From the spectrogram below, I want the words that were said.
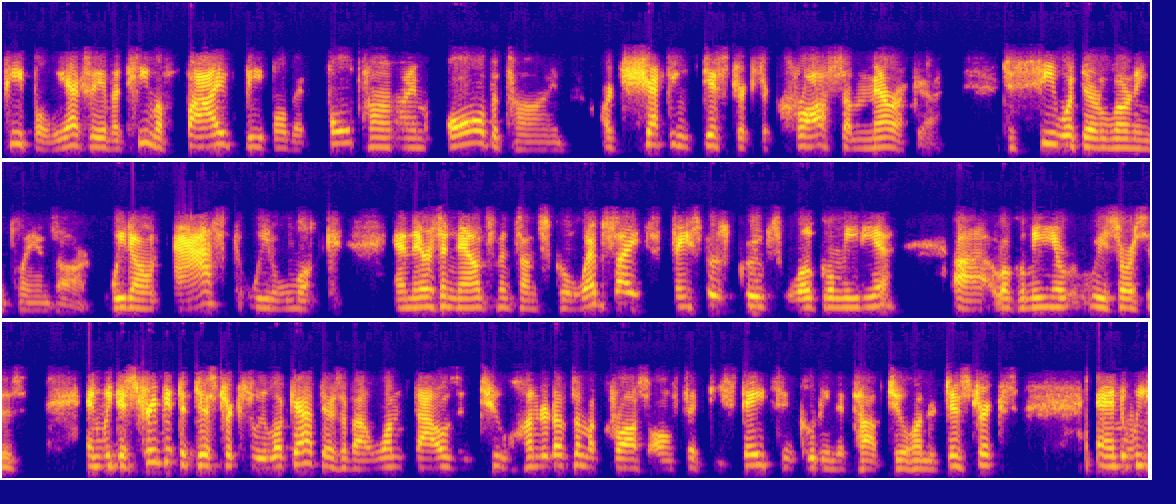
people. We actually have a team of five people that full time, all the time, are checking districts across America to see what their learning plans are. We don't ask, we look. And there's announcements on school websites, Facebook groups, local media uh, local media resources. And we distribute the districts we look at. There's about 1,200 of them across all 50 states, including the top 200 districts. And we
